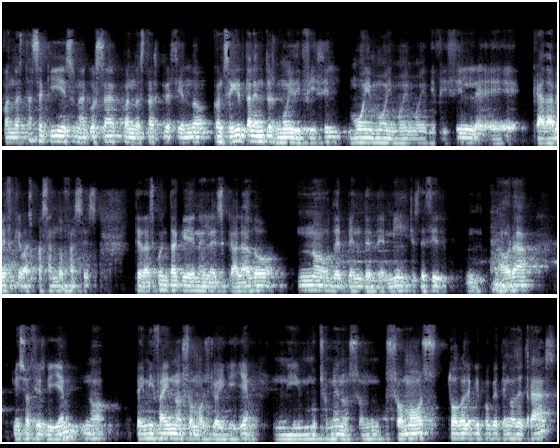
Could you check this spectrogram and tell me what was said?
Cuando estás aquí es una cosa, cuando estás creciendo, conseguir talento es muy difícil, muy, muy, muy, muy difícil. Eh, cada vez que vas pasando fases, te das cuenta que en el escalado no depende de mí. Es decir, ahora mi socio es Guillem, no, Paymify no somos yo y Guillem, ni mucho menos. somos todo el equipo que tengo detrás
